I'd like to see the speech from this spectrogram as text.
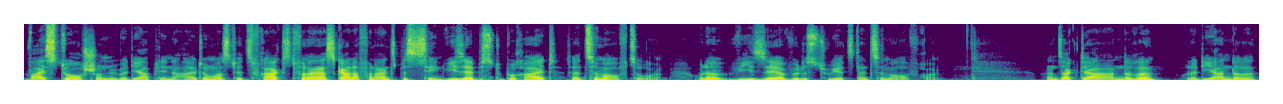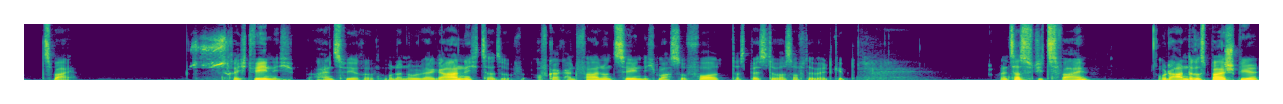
weißt du auch schon über die ablehnende Haltung, was du jetzt fragst, von einer Skala von 1 bis 10. Wie sehr bist du bereit, dein Zimmer aufzuräumen? Oder wie sehr würdest du jetzt dein Zimmer aufräumen? Und dann sagt der andere oder die andere 2. Das ist recht wenig. 1 wäre oder 0 wäre gar nichts, also auf gar keinen Fall. Und 10, ich mache sofort das Beste, was es auf der Welt gibt. Und jetzt hast du die 2. Oder anderes Beispiel,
